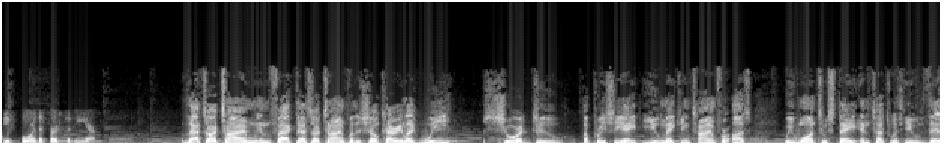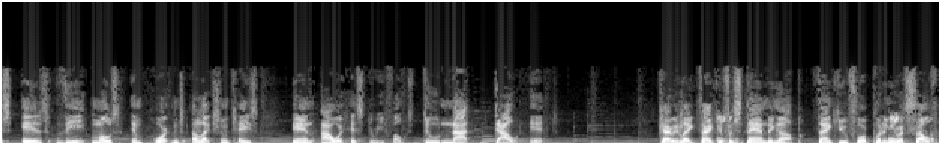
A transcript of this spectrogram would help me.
before the first of the year. That's our time. In fact, that's our time for the show, Kari Lake. We sure do appreciate you making time for us. We want to stay in touch with you. This is the most important election case in our history, folks. Do not doubt it. Kari Lake, thank, thank you for you. standing up. Thank you for putting thank yourself you.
